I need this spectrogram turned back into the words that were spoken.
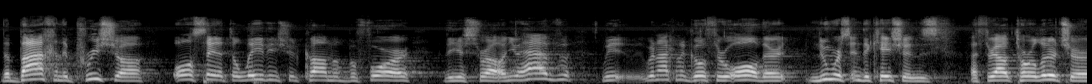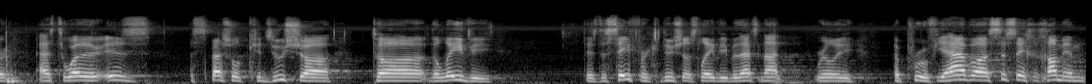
the Bach, and the Prisha all say that the Levi should come before the Yisrael. And you have, we, we're not going to go through all, there are numerous indications uh, throughout Torah literature as to whether there is a special Kedusha to the Levi. There's the Sefer Kedushas Levi, but that's not really a proof. You have uh, Sifsei Chachamim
